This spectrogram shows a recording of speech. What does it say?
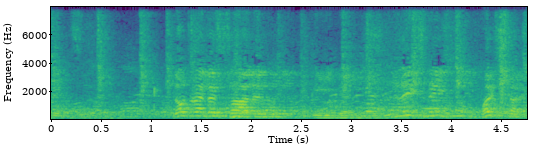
Witzel. Nordrhein-Westfalen gegen Schleswig-Holstein.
